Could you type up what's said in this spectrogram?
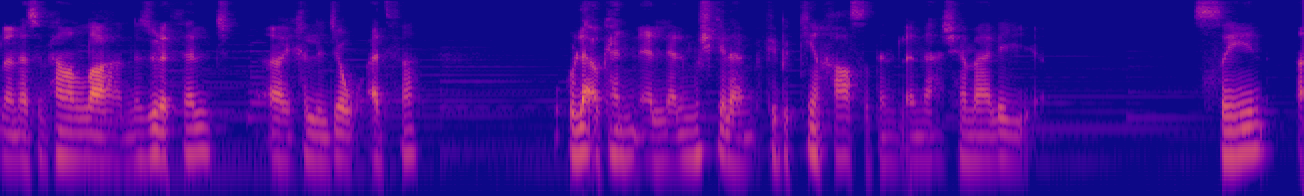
لأن سبحان الله نزول الثلج آه، يخلي الجو أدفى. ولا وكان ال- المشكلة في بكين خاصة لأنها شمالي الصين آه،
